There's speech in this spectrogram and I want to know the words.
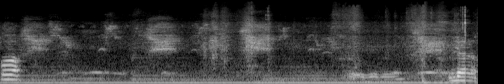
હો. ચાલો.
